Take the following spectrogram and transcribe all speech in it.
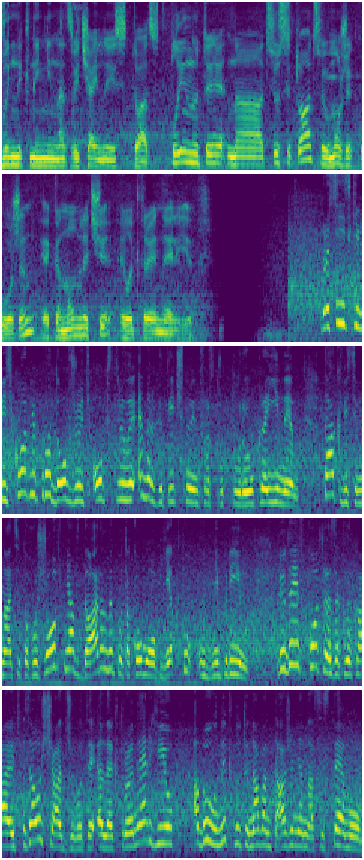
виникнення надзвичайної ситуації. Вплинути на цю ситуацію може кожен, економлячи електроенергію. Російські військові продовжують обстріли енергетичної інфраструктури України. Так, 18 жовтня вдарили по такому об'єкту у Дніпрі. Людей вкотре закликають заощаджувати електроенергію, аби уникнути навантаження на систему.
